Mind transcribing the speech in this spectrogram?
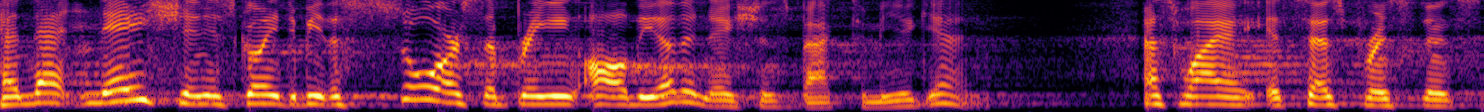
And that nation is going to be the source of bringing all the other nations back to me again. That's why it says, for instance,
